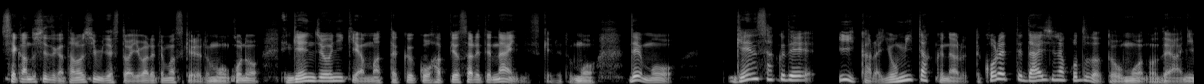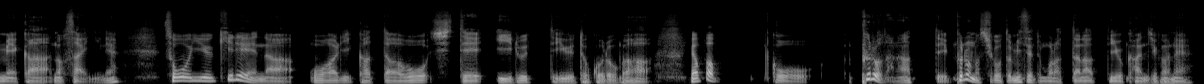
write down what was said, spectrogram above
セカンドシーズンが楽しみですとは言われてますけれども、この現状2期は全くこう発表されてないんですけれども、でも原作でいいから読みたくなるって、これって大事なことだと思うので、アニメ化の際にね。そういう綺麗な終わり方をしているっていうところが、やっぱこう、プロだなっていう、プロの仕事見せてもらったなっていう感じがね、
